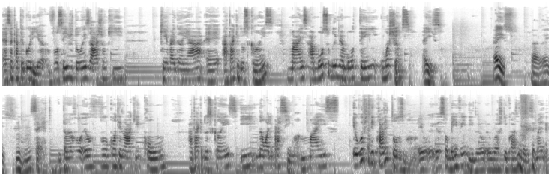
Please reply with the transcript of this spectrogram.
essa categoria, vocês dois acham que quem vai ganhar é Ataque dos Cães, mas Amor Sublime Amor tem uma chance. É isso. É isso. É, é isso. Uhum. Certo. Então eu vou, eu vou continuar aqui com Ataque dos Cães e Não Olhe para Cima. Mas eu gostei de quase todos, mano. Eu, eu sou bem vendido, eu, eu gosto de quase todos. Mas,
